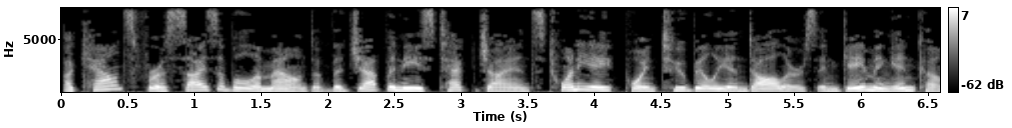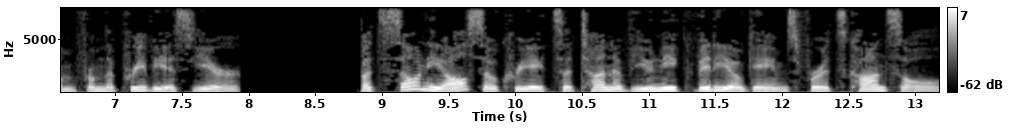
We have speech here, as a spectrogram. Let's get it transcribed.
accounts for a sizable amount of the Japanese tech giant's $28.2 billion in gaming income from the previous year. But Sony also creates a ton of unique video games for its console.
